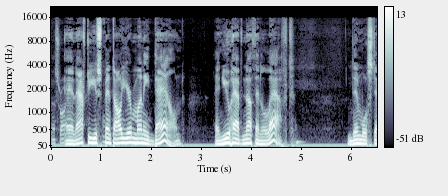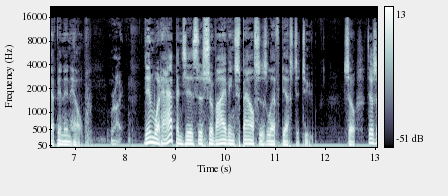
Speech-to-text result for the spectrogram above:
That's right. And after you've spent all your money down and you have nothing left, then we'll step in and help. Right. Then what happens is the surviving spouse is left destitute. So there's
